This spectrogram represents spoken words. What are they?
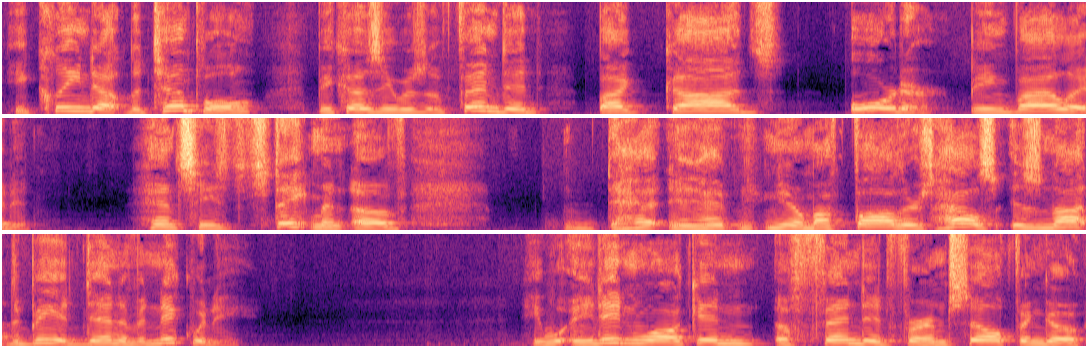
He cleaned out the temple because he was offended by God's order being violated. Hence his statement of, you know, my father's house is not to be a den of iniquity. He, he didn't walk in offended for himself and go,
